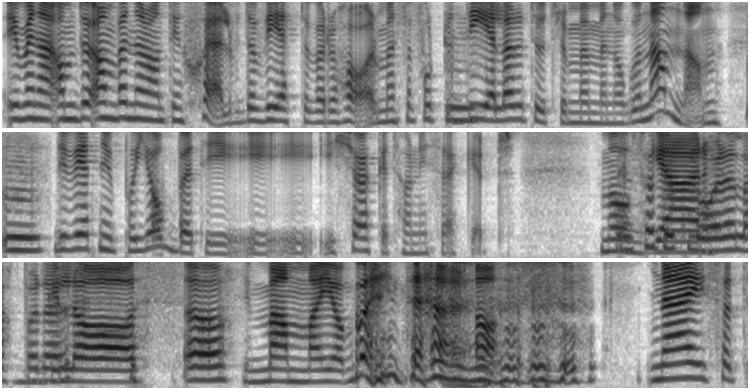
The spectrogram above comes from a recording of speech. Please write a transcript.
Jag menar, om du använder någonting själv, då vet du vad du har. Men så fort du Mm. delar ett utrymme med någon annan, Mm. det vet ni på jobbet i, i- i köket har ni säkert. Där. glas, Ja. din mamma jobbar inte här. Ja. Nej, så att,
